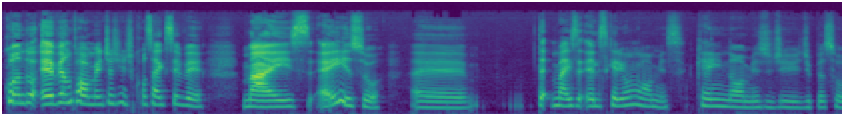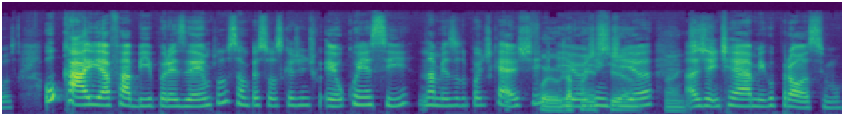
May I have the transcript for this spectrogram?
quando eventualmente a gente consegue se ver. Mas é isso. é, Mas eles queriam nomes. Quem nomes de, de pessoas? O Caio e a Fabi, por exemplo, são pessoas que a gente, eu conheci na mesa do podcast. Foi, e hoje em dia antes. a gente é amigo próximo.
